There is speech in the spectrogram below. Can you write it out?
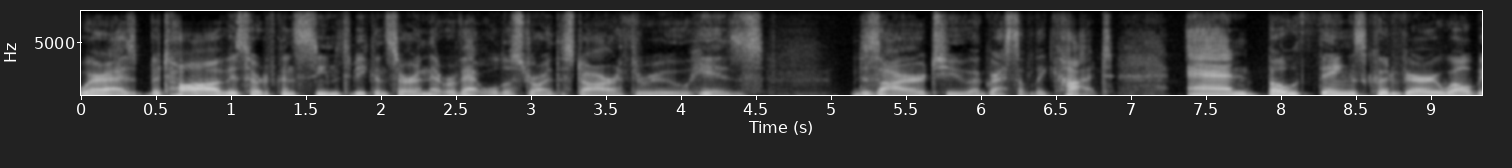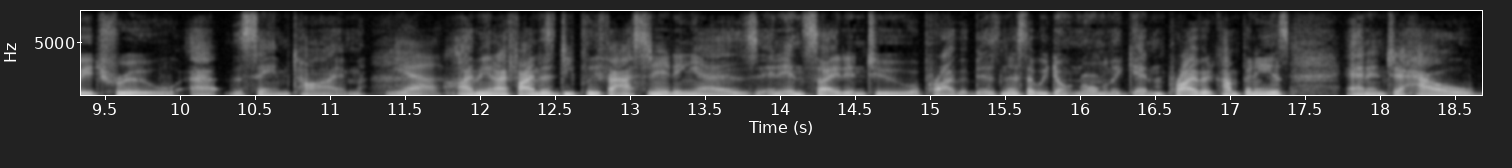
whereas Bitove is sort of seems to be concerned that Rivett will destroy the star through his desire to aggressively cut. And both things could very well be true at the same time. Yeah. I mean, I find this deeply fascinating as an insight into a private business that we don't normally get in private companies and into how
